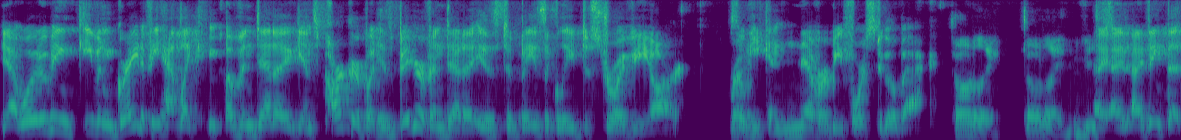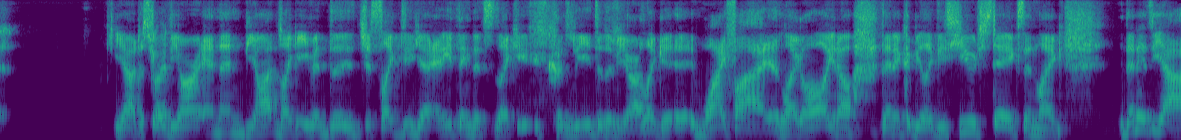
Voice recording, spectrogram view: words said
Yeah, well, it would have been even great if he had like a vendetta against Parker, but his bigger vendetta is to basically destroy VR, so he can never be forced to go back. Totally. Totally. I, I, I think that yeah destroy vr and then beyond like even the just like yeah anything that's like could lead to the vr like it, it- wi-fi and like all you know then it could be like these huge stakes and like then it's yeah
